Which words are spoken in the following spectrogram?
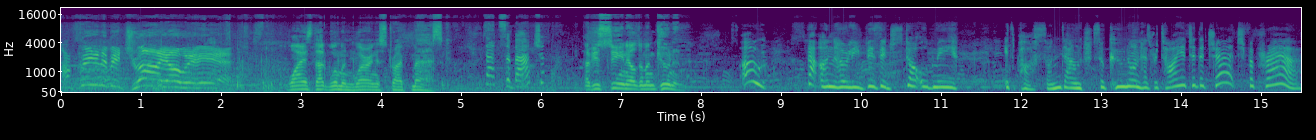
I'm feeling a bit dry over here. Why is that woman wearing a striped mask? That's a badge. Have you seen Ealdorman Cynon? Oh, that unholy visage startled me. It's past sundown, so Cynon has retired to the church for prayer.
